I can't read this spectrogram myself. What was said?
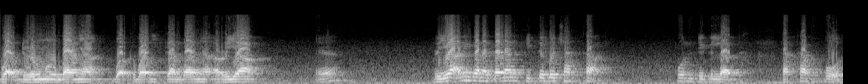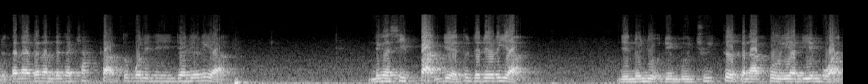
Buat derma banyak Buat kebajikan banyak Riak. Ya? Riak ni kadang-kadang kita bercakap Pun digelar takabur. Kadang-kadang dengan cakap tu boleh jadi riak Dengan sifat dia tu jadi riak. Dia nunjuk dia bercerita kenapa yang dia buat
